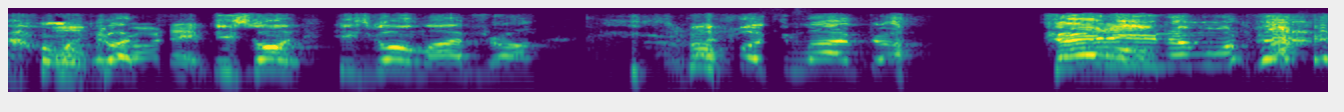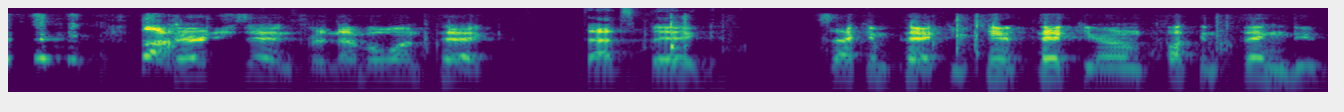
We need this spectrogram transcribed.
Oh Oh, my we're god. drawing names. He's going he's going live draw. He's We going might- fucking live draw. Curdy, Oh. your number one pick. Curdy's in for number one pick. That's big. Second pick. You can't pick your own fucking thing, dude.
